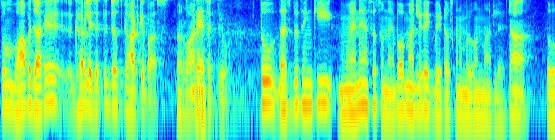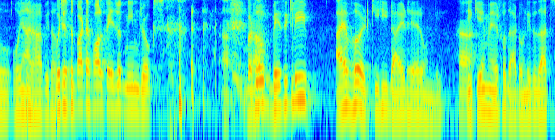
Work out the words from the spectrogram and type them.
तुम वहाँ पे जाके घर ले सकते हो जस्ट घाट के पास और वहाँ रह सकते हो। तो दैट्स द थिंग कि मैंने ऐसा सुना है बॉब मार्ले का एक बेटा उसका नाम रोहन मार्ले है। हाँ। तो वो यहाँ रहा भी था। Which is the part of all Facebook meme jokes तो बेसिकली आई हैव हर्ड कि ही डाइड हेयर ओनली हाँ। Came here for that only तो that's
